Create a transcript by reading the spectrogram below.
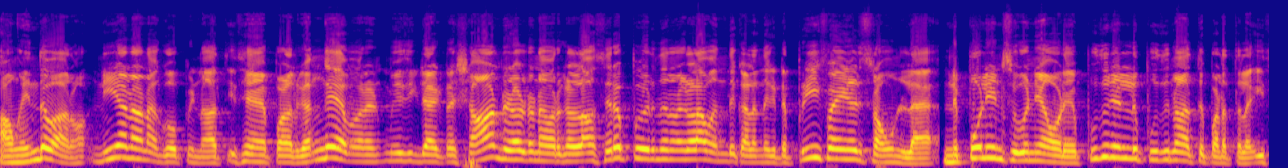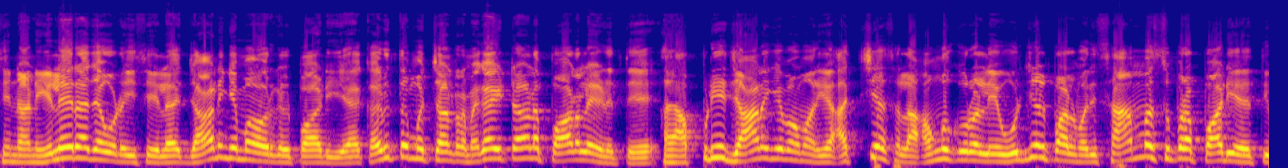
அவங்க இந்த வாரம் நியானானா கோபிநாத் இசையமைப்பாளர் கங்கை அமரன் மியூசிக் டைரக்டர் ஷான் ரெல்டன் அவர்கள்லாம் சிறப்பு விருந்தினர்களாக வந்து கலந்துகிட்ட ப்ரீ ஃபைனல்ஸ் ரவுண்டில் நெப்போலியன் சுகன்யாவுடைய புதுநெல்லு புதுநாத்து படத்துல இசை நான் இளையராஜாவோட இசையில் ஜானகியம்மா அவர்கள் பாடிய கருத்த மச்சான்ற மெகாயிட்டான பாடலை எடுத்து அது அப்படியே ஜானகி மாதிரியே அச்சி அசலா அவங்க குரல்லே ஒரிஜினல் பாடல் மாதிரி செம்ம சூப்பரா பாடி எழுத்தி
